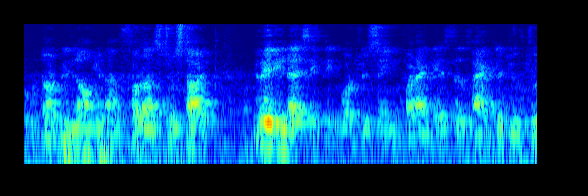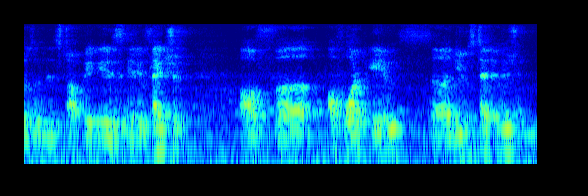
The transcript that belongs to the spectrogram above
would not be long enough for us to start really dissecting what you're saying. But I guess the fact that you've chosen this topic is a reflection of uh, of what ails uh, news television,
